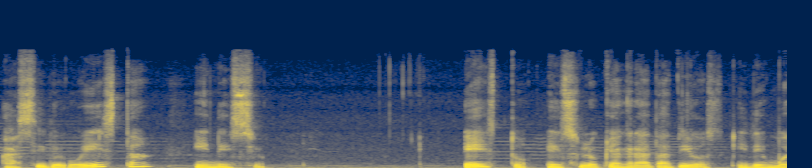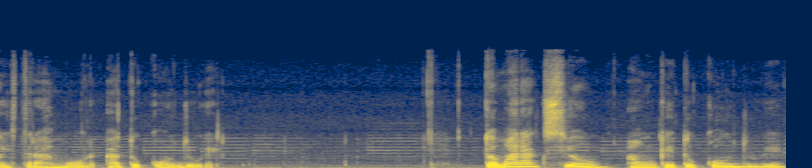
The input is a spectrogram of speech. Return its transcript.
ha sido egoísta y necio. Esto es lo que agrada a Dios y demuestra amor a tu cónyuge. Tomar acción aunque tu cónyuge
